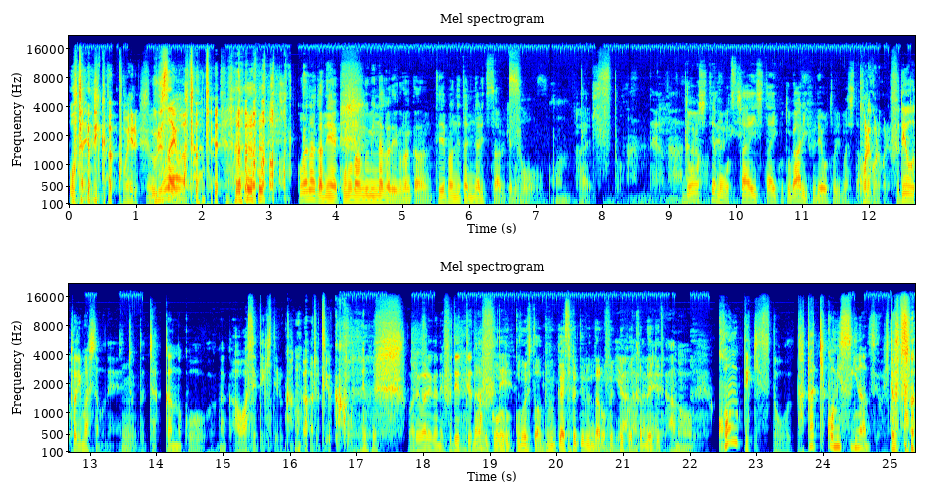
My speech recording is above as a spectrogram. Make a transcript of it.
お便りかっこめる。うんうるさいわ、と思って。これはなんかね、この番組の中でなんか定番ネタになりつつあるけどそも、う、コンテキストなんだよな。どうしてもおえ伝えしたいことがあり筆を取りました。これこれこれ、筆を取りましたもんね。うんちょっと若干のこう、なんか合わせてきてる感があるというか、こうね、我々がね、筆っていうとなんでこの筆この人は分解されてるんだろうよくわかんないけど。あの、コンテキストを叩き込みすぎなんですよ。一つの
